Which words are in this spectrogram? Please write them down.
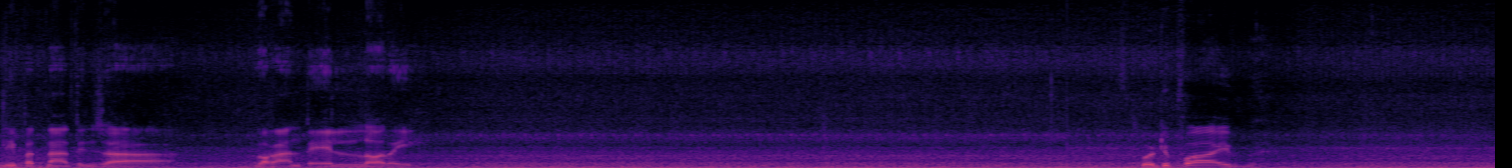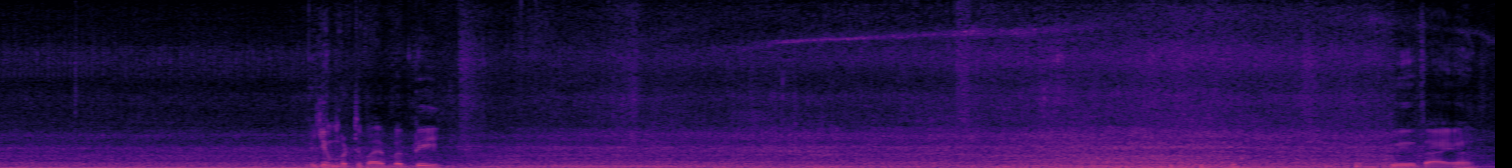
Lipat natin sa Bakante El Lorry. Forty-five. Yung 45 banti. Dito tayo.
